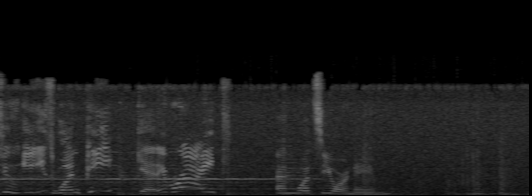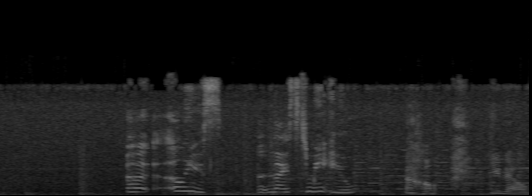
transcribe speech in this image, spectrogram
two E's, one P. Get it right. And what's your name? Uh, Elise, nice to meet you. Oh, you know,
